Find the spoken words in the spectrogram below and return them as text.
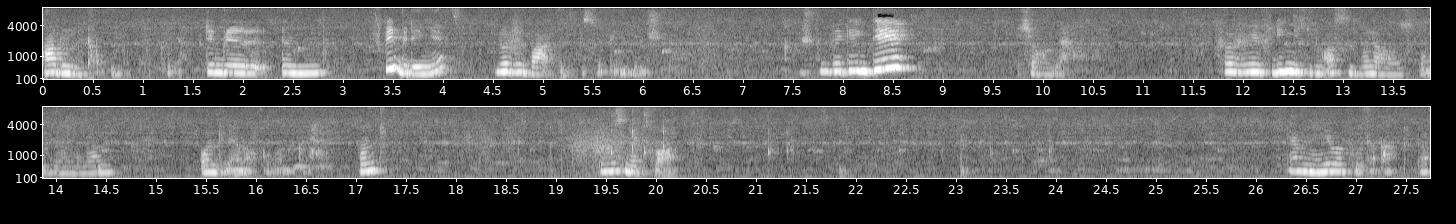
Ah, gegen Toppen. Okay. Den wir, ähm, spielen wir den jetzt? Nur wir warten bis wir gegen den spielen. Spielen wir gegen die? Ich hoffe, wir fliegen nicht gegen Osten Willehaus. Und wir haben gewonnen. Und wir haben auch gewonnen. Und? Wir müssen jetzt warten. Wir haben den Liverpool verkackt, oder?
